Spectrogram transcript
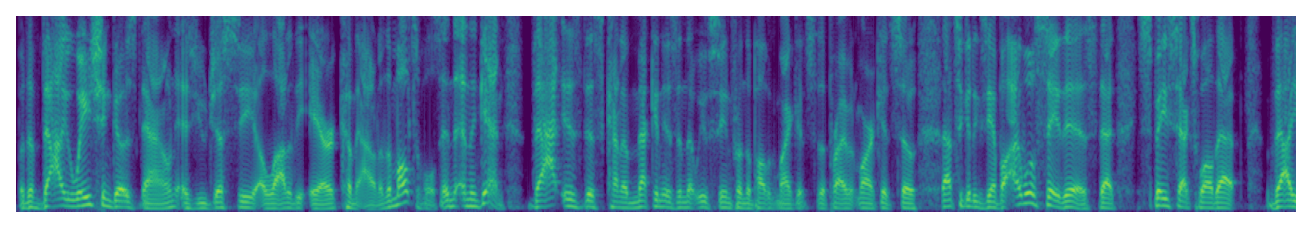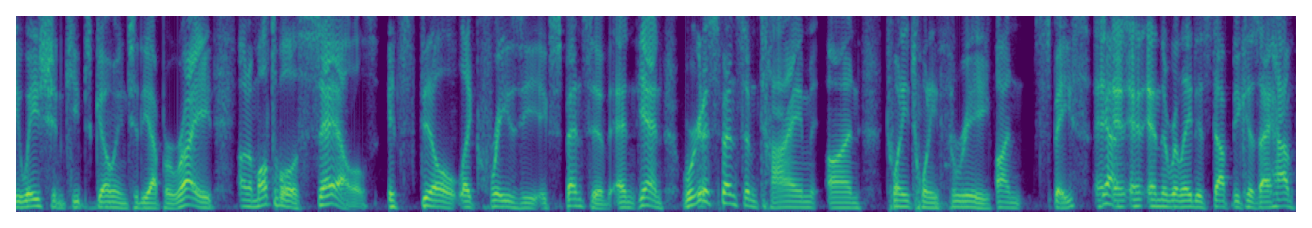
but the valuation goes down as you just see a lot of the air come out of the multiples. And and again, that is this kind of mechanism that we've seen from the public markets to the private markets. So that's a good example. I will say this that SpaceX while that valuation keeps going to the upper right on a multiple of sales, it's still like crazy expensive. And again, we're going to spend some time on 2023 on space and, Yes. and, and the related stuff because I have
